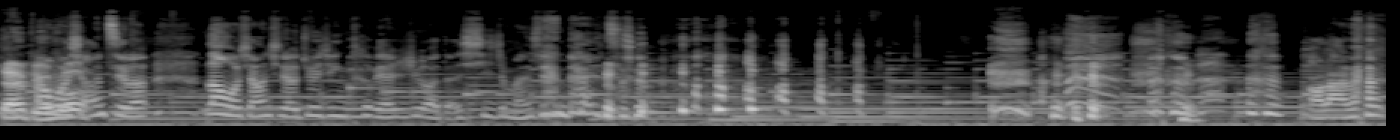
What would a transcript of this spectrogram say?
但是比如让我，想起了，让我想起了最近特别热的《西直门三太子》。好了，来，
